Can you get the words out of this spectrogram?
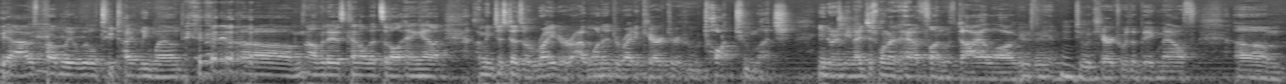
yeah, I was probably a little too tightly wound. Um, Amadeus kind of lets it all hang out. I mean, just as a writer, I wanted to write a character who talked too much. You know what I mean? I just wanted to have fun with dialogue and, and do a character with a big mouth. Um,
